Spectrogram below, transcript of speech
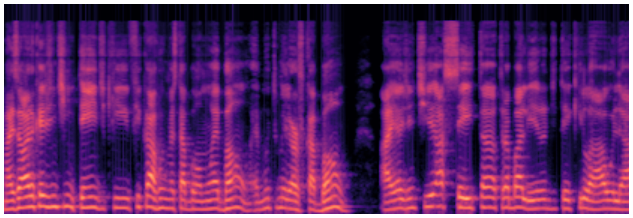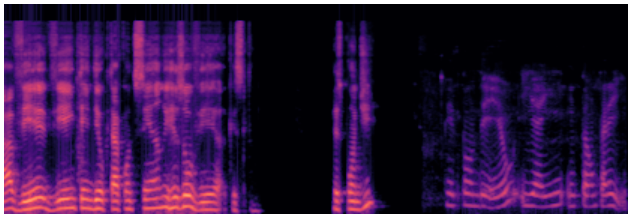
Mas a hora que a gente entende que ficar ruim, mas tá bom, não é bom, é muito melhor ficar bom, aí a gente aceita a trabalheira de ter que ir lá, olhar, ver, ver, entender o que está acontecendo e resolver a questão. Respondi? Respondeu, e aí, então, peraí.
